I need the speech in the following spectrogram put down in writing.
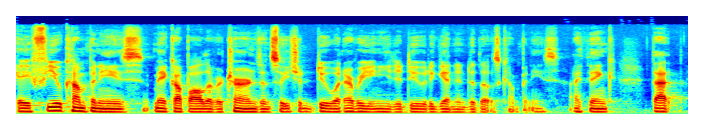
a few companies make up all the returns, and so you should do whatever you need to do to get into those companies. I think that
